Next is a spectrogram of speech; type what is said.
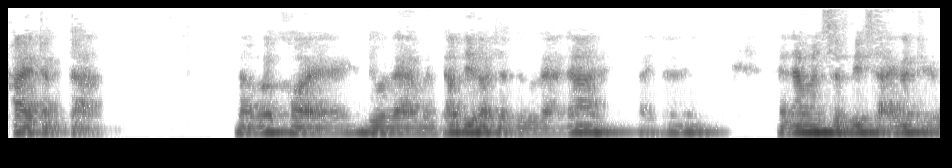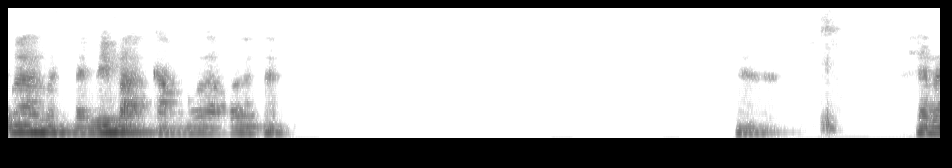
ภัยต่างๆ เราก็คอยดูแลมันเท่าที่เราจะดูแลได้ไปนั่นแต่ถ้ามันสุดวิสัยก็ถือว่ามันเป็นวิบากกรรมของเราก็แล้วกันใช่ไหม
